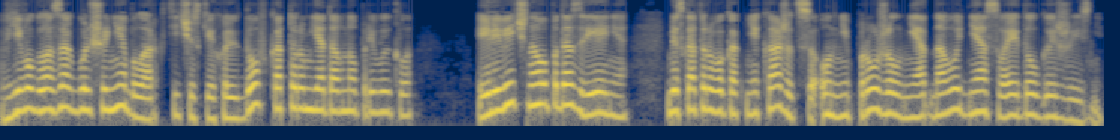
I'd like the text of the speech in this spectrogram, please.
В его глазах больше не было арктических льдов, к которым я давно привыкла, или вечного подозрения, без которого, как мне кажется, он не прожил ни одного дня своей долгой жизни.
